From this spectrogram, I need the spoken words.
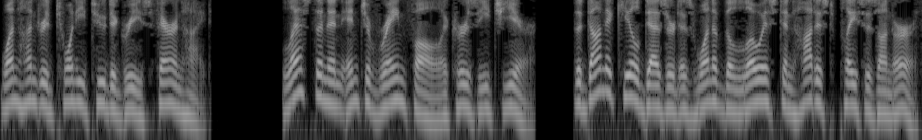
(122 degrees Fahrenheit). Less than an inch of rainfall occurs each year. The Danakil Desert is one of the lowest and hottest places on Earth.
